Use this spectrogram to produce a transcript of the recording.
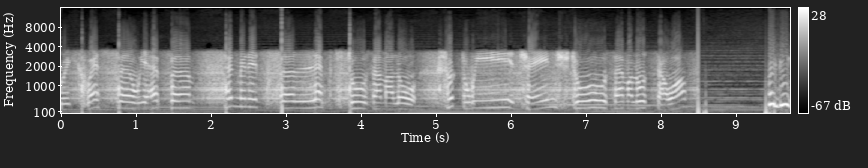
request, uh, we have um, 10 minutes uh, left to Saint-Malo. Should we change to Saint-Malo's tower? will be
